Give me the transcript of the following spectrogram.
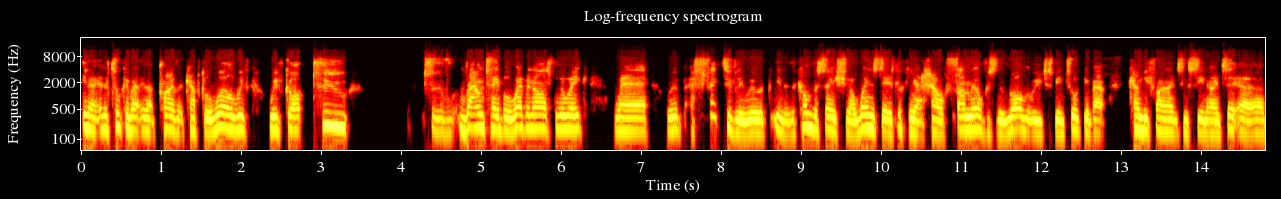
you know, and talking about in that private capital world, we've, we've got two sort of roundtable webinars for the week where we're effectively we were, you know, the conversation on Wednesday is looking at how family office, the role that we've just been talking about, can be financing C19, uh,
